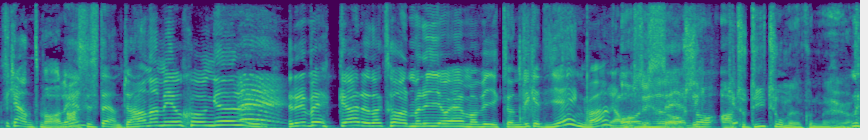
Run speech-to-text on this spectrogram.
Praktikant Malin. Assistent Johanna med och sjunger. Rebecka, redaktör Maria och Emma Wiklund. Vilket gäng va? Och ni hade också Artudito med kunde man höra.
